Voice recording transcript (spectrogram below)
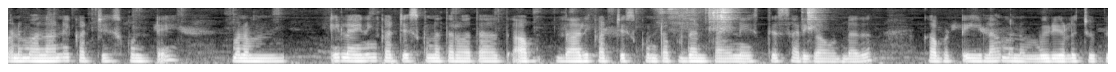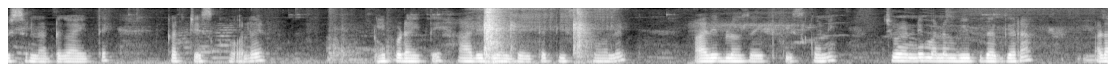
మనం అలానే కట్ చేసుకుంటే మనం ఈ లైనింగ్ కట్ చేసుకున్న తర్వాత దారి కట్ చేసుకునేటప్పుడు దానిపైన వేస్తే సరిగా ఉండదు. కాబట్టి ఇలా మనం వీడియోలో చూపిస్తున్నట్టుగా అయితే కట్ చేసుకోవాలి. ఇప్పుడైతే ఆది బ్లౌజ్ అయితే తీసుకోవాలి. ఆది బ్లౌజ్ అయితే తీసుకొని చూడండి మనం వీపు దగ్గర అక్కడ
